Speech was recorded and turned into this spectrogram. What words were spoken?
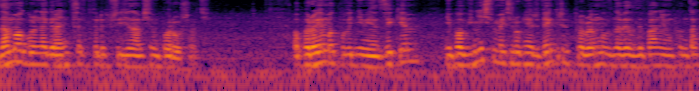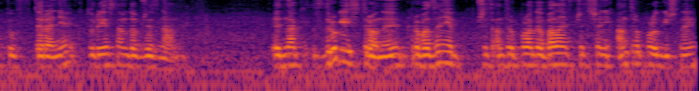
Znamy ogólne granice, w których przyjdzie nam się poruszać. Operujemy odpowiednim językiem, nie powinniśmy mieć również większych problemów z nawiązywaniem kontaktów w terenie, który jest nam dobrze znany. Jednak z drugiej strony prowadzenie przez antropologa badań w przestrzeni antropologicznej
